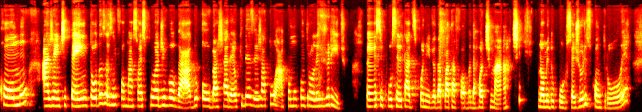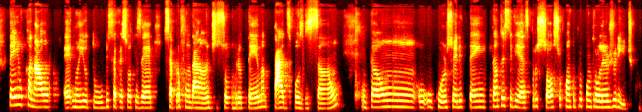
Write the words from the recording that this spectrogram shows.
como a gente tem todas as informações para o advogado ou bacharel que deseja atuar como controle jurídico. Então, esse curso está disponível da plataforma da Hotmart. O nome do curso é Juris Controller. Tem o canal é, no YouTube, se a pessoa quiser se aprofundar antes sobre o tema, está à disposição. Então, o, o curso ele tem tanto esse viés para o sócio quanto para o controller jurídico.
